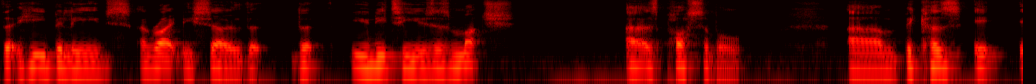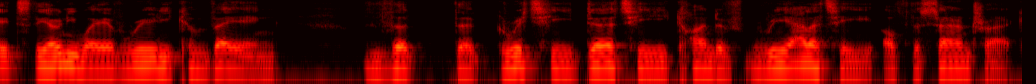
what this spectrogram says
that he believes and rightly so that that you need to use as much as possible um, because it, it's the only way of really conveying the the gritty, dirty kind of reality of the soundtrack.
